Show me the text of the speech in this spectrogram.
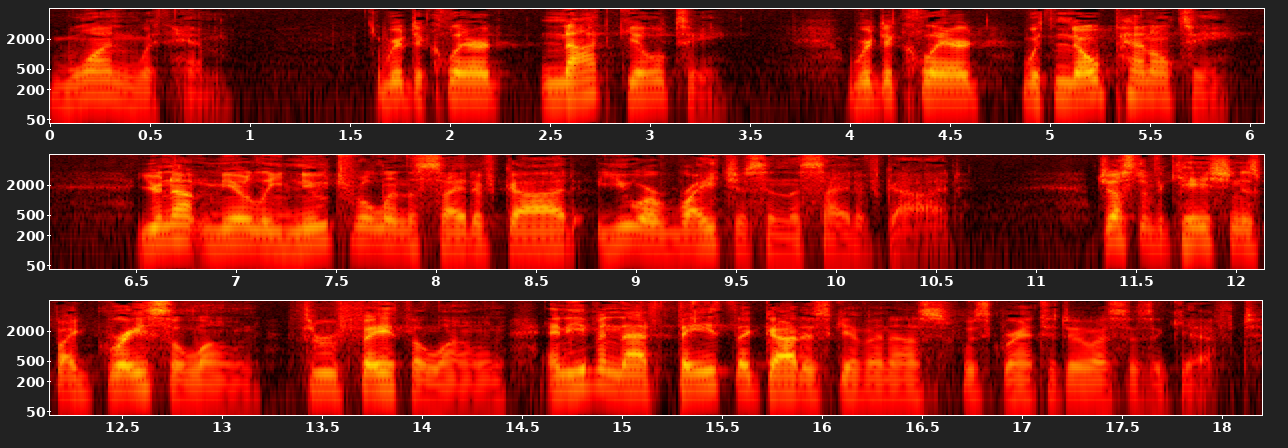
one with Him. We're declared not guilty. We're declared with no penalty. You're not merely neutral in the sight of God, you are righteous in the sight of God. Justification is by grace alone, through faith alone, and even that faith that God has given us was granted to us as a gift.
